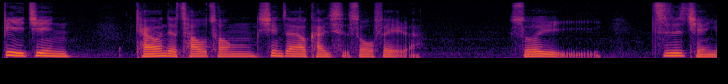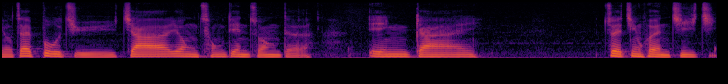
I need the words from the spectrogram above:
毕竟台湾的超充现在要开始收费了，所以之前有在布局家用充电桩的，应该最近会很积极。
